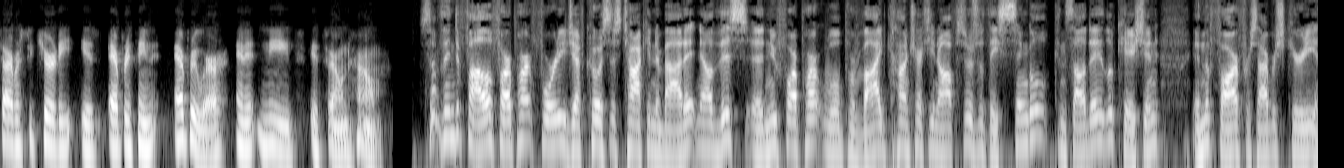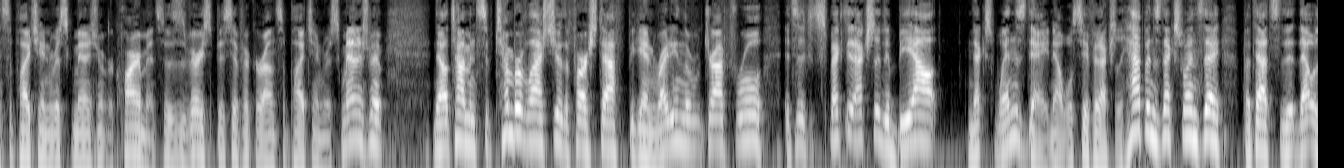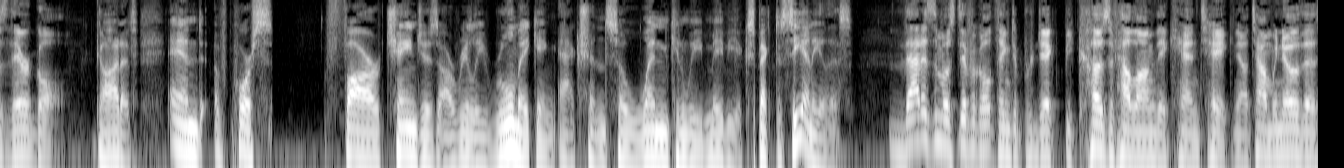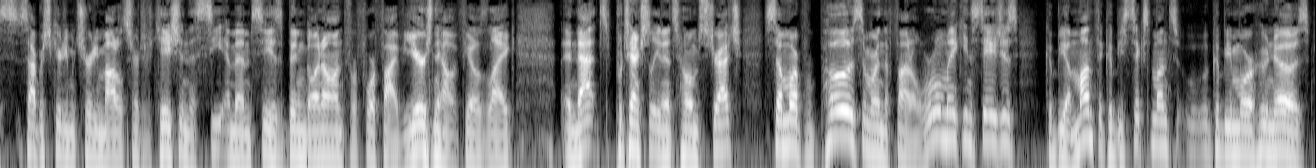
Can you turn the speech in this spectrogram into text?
Cybersecurity is everything everywhere, and it needs its own home. Something to follow. FAR Part 40. Jeff Koses is talking about it. Now, this uh, new FAR Part will provide contracting officers with a single consolidated location in the FAR for cybersecurity and supply chain risk management requirements. So, this is very specific around supply chain risk management. Now, Tom, in September of last year, the FAR staff began writing the draft rule. It's expected actually to be out next Wednesday. Now, we'll see if it actually happens next Wednesday, but that's the, that was their goal. Got it. And of course, FAR changes are really rulemaking action. So when can we maybe expect to see any of this? That is the most difficult thing to predict because of how long they can take. Now, Tom, we know the Cybersecurity Maturity Model Certification, the CMMC, has been going on for four or five years now, it feels like. And that's potentially in its home stretch. Some are proposed, some are in the final rulemaking stages. It could be a month, it could be six months, it could be more, who knows.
